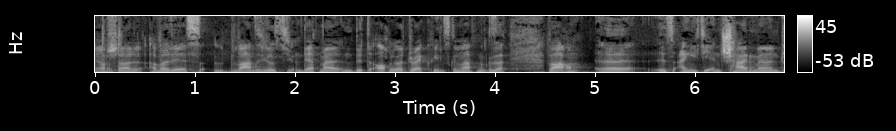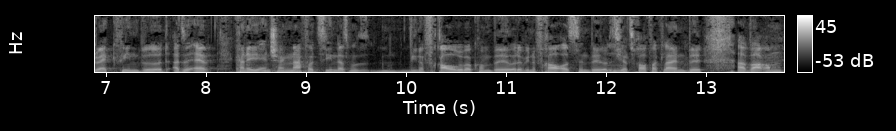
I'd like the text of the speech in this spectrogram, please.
ich auch hat. schade. Aber der ist wahnsinnig lustig und der hat mal ein Bit auch über Drag Queens gemacht und gesagt, warum äh, ist eigentlich die Entscheidung, wenn man Drag Queen wird, also er kann ja die Entscheidung nachvollziehen, dass man wie eine Frau rüberkommen will oder wie eine Frau aussehen will oder sich als Frau verkleiden will, aber warum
